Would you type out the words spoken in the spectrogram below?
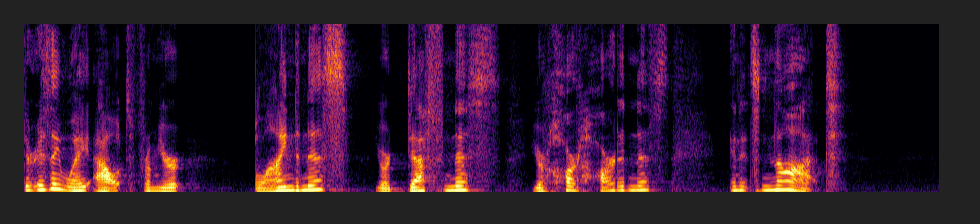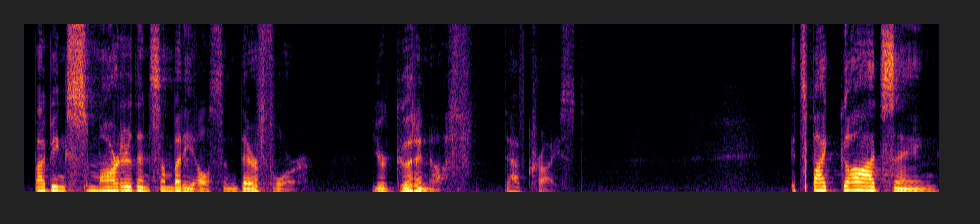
There is a way out from your blindness, your deafness, your hard heartedness, and it's not by being smarter than somebody else and therefore you're good enough to have Christ. It's by God saying,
